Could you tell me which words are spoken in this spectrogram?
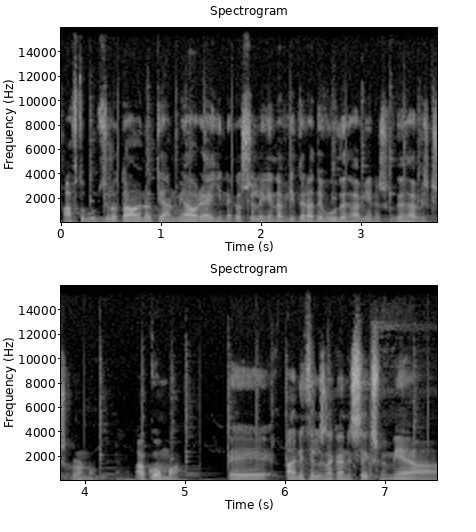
Αυτό που τους ρωτάω είναι ότι αν μια ωραία γυναίκα σου έλεγε να βγείτε ραντεβού, δεν θα, βγαίνεις, δεν θα βρίσκεις χρόνο. Ακόμα. Ε, αν ήθελες να κάνεις σεξ με μια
